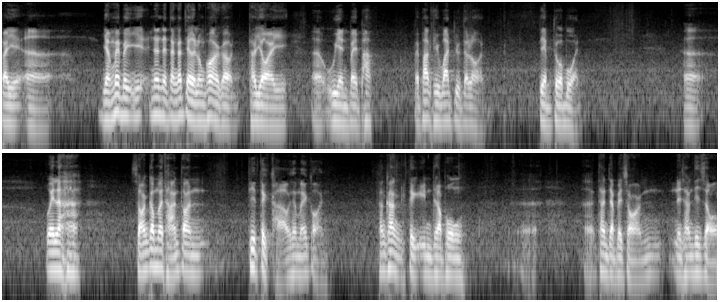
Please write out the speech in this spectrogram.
ไปอ่ายังไม่ไปนั่นในตังก็เจอหลวงพ่อก็ทยอยเอเวียนไปพัก ไปพักที่วัดอยู่ตลอด เตรียมตัวบวชเเวลาสอนกรรมฐานตอนที่ตึกขาวสมัยก่อนข้างๆตึกอินทรพงศ์ ท่านจะไปสอนในชั้นที่สอง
